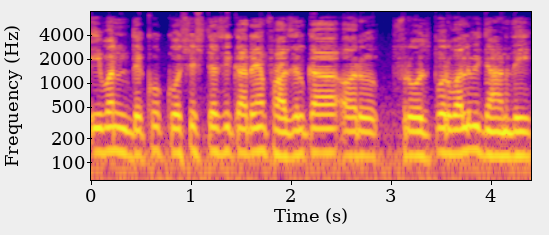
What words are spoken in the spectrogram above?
ਈਵਨ ਦੇਖੋ, ਕੋਸ਼ਿਸ਼ ਤੇ ਅਸੀਂ ਕਰ ਰਹੇ ਹਾਂ ਫਾਜ਼ਿਲਕਾ ਔਰ ਫਿਰੋਜ਼ਪੁਰ ਵੱਲ ਵੀ ਜਾਣ ਦੀ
